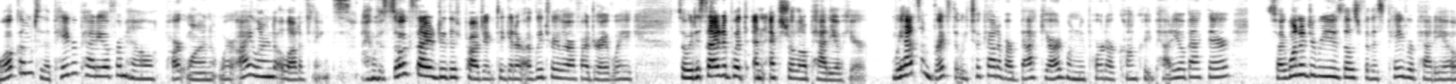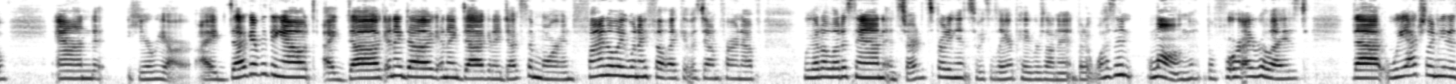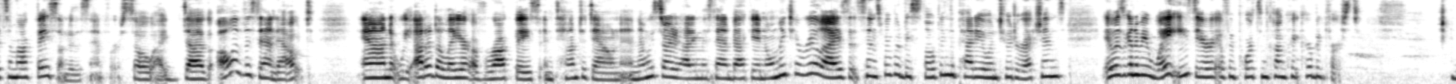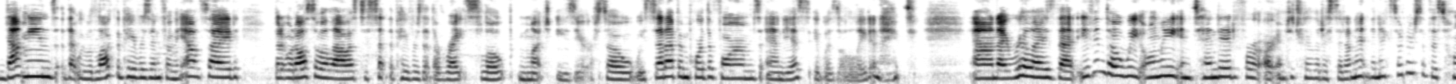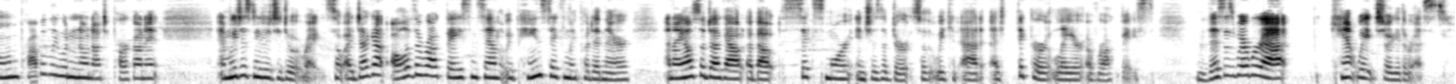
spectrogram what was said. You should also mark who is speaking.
Speaker 1: Welcome to the paver patio from hell, part one, where I learned a lot of things. I was so excited to do this project to get our ugly trailer off our driveway, so we decided to put an extra little patio here. We had some bricks that we took out of our backyard when we poured our concrete patio back there, so I wanted to reuse those for this paver patio, and here we are. I dug everything out, I dug and I dug and I dug and I dug some more, and finally when I felt like it was down far enough, we got a load of sand and started spreading it so we could lay our pavers on it, but it wasn't long before I realized that we actually needed some rock base under the sand first. So I dug all of the sand out and we added a layer of rock base and tamped it down and then we started adding the sand back in only to realize that since we would be sloping the patio in two directions, it was going to be way easier if we poured some concrete curbing first. That means that we would lock the pavers in from the outside, but it would also allow us to set the pavers at the right slope much easier. So we set up and poured the forms, and yes, it was late at night. And I realized that even though we only intended for our empty trailer to sit on it, the next owners of this home probably wouldn't know not to park on it, and we just needed to do it right. So I dug out all of the rock base and sand that we painstakingly put in there, and I also dug out about six more inches of dirt so that we could add a thicker layer of rock base. This is where we're at. Can't wait to show you the rest.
